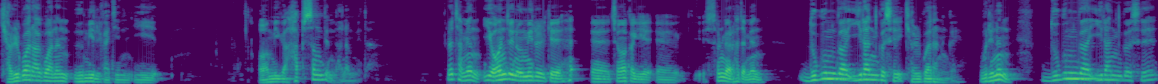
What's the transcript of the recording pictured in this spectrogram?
결과라고 하는 의미를 가진 이 어미가 합성된 단어입니다. 그렇다면 이 어원적인 의미를 이렇게 정확하게 설명을 하자면 누군가 일한 것의 결과라는 거예요. 우리는 누군가 일한 것의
